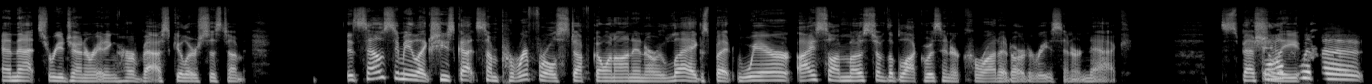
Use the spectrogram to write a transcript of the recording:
And that's regenerating her vascular system. It sounds to me like she's got some peripheral stuff going on in her legs, but where I saw most of the block was in her carotid arteries in her neck. Especially That's what the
